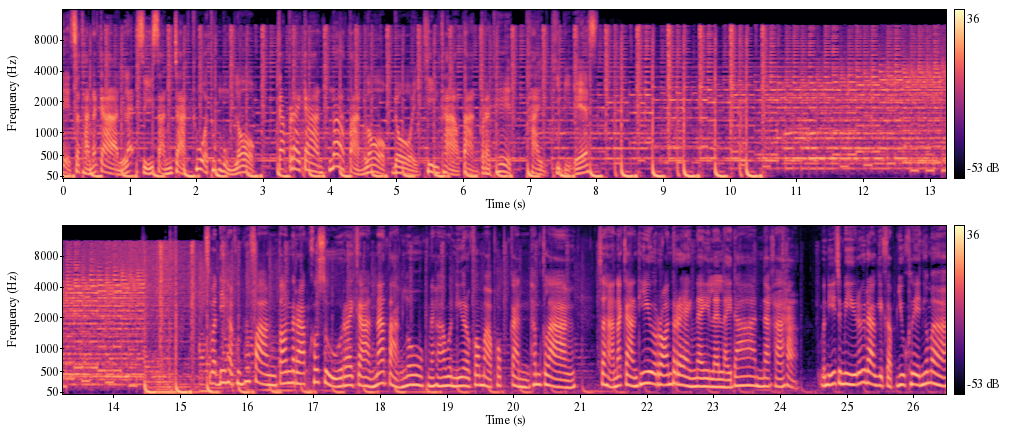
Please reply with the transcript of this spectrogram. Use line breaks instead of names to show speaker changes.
เดตสถานการณ์และสีสันจากทั่วทุกมุมโลก กับรายการหน้าต่างโลกโดยทีมข่าวต่างประเทศไทย PBS
สวัสดีค่ะคุณผู้ฟังต้อนรับเข้าสู่รายการหน้าต่างโลกนะคะ วันนี้เราก็มาพบกันท่ามกลาง สถานการณ์ที่ร้อนแรงในหลาย ๆ ด้านนะคะ
ค่ะ
วันนี้จะมีเรื่องราวเกี่ยวกับยูเครนเข้ามา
